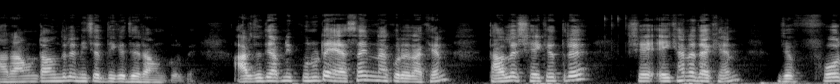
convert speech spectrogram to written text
আর রাউন্ড ডাউন দিলে নিচের দিকে যে রাউন্ড করবে। আর যদি আপনি কোনোটাই অ্যাসাইন না করে রাখেন, তাহলে সেই ক্ষেত্রে সে এইখানে দেখেন যে ফোর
